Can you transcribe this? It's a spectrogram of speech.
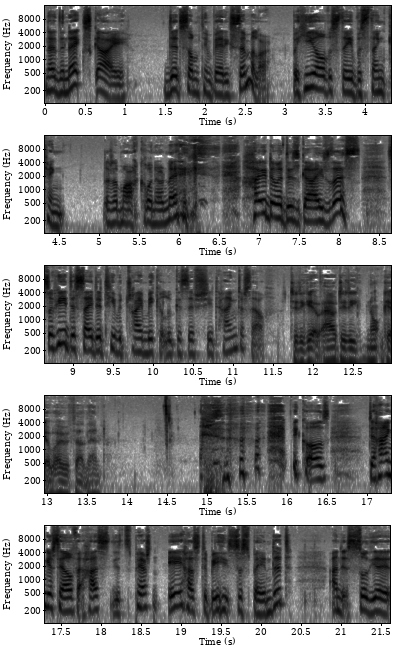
Now the next guy did something very similar, but he obviously was thinking, "There's a mark on her neck. How do I disguise this?" So he decided he would try and make it look as if she'd hanged herself. Did he get? How did he not get away with that then? because to hang yourself, it has it's person A has to be suspended, and it's so the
